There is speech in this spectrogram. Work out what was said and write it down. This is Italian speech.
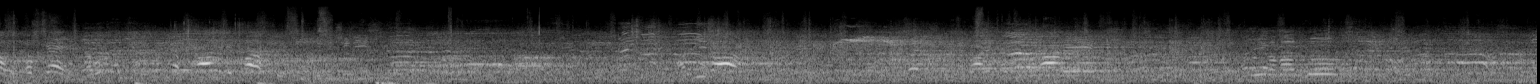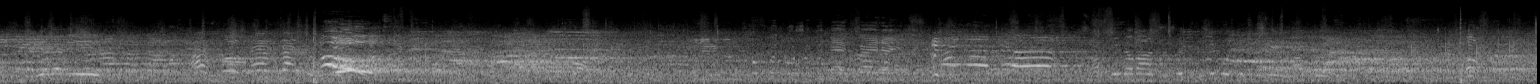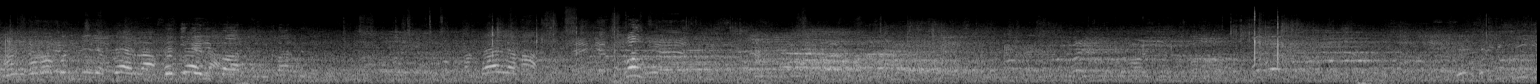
Bravo, ok. Lavora la cintura, fare le passe. Bella, sento che riparte, riparte. Bella ma. Oh!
